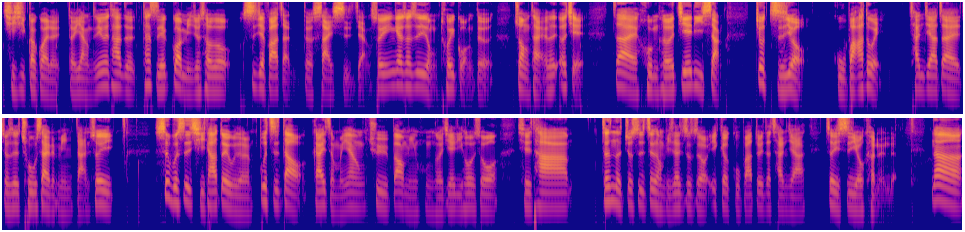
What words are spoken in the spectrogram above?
奇奇怪怪的的样子，因为他的他直接冠名就叫做世界发展的赛事这样，所以应该算是一种推广的状态。而而且在混合接力上，就只有古巴队。参加在就是初赛的名单，所以是不是其他队伍的人不知道该怎么样去报名混合接力，或者说其实他真的就是这场比赛就只有一个古巴队在参加，这也是有可能的。那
